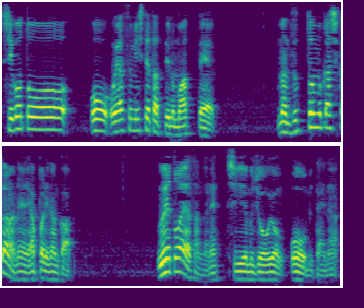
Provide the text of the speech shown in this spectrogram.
仕事をお休みしてたっていうのもあって、まあずっと昔からね、やっぱりなんか、上戸彩さんがね、CM 女王みたいな、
